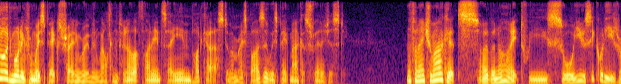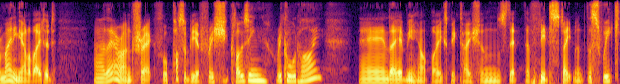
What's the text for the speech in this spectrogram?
Good morning from Westpac's trading room, and welcome to another Finance AM podcast. I'm Imre Speizer, Westpac market strategist. In the financial markets overnight, we saw US equities remaining elevated. Uh, they are on track for possibly a fresh closing record high, and they have been helped by expectations that the Fed statement this week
